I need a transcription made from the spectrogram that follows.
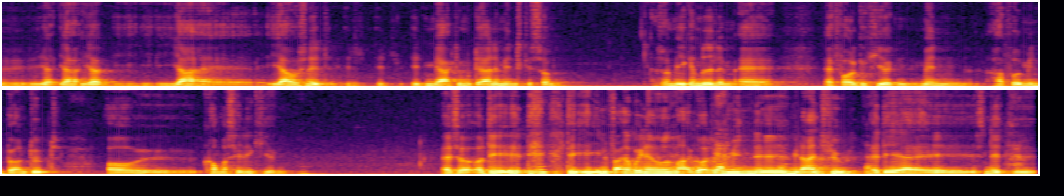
øh, jeg, jeg, jeg, jeg, jeg er jo sådan et, et, et, et mærkeligt moderne menneske, som, som ikke er medlem af, af folkekirken, men har fået mine børn døbt og øh, kommer selv i kirken. Altså, og det, det, det indfanger på en eller anden måde meget godt ja. min, øh, ja. min egen tvivl, ja. at det er øh, sådan et øh,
